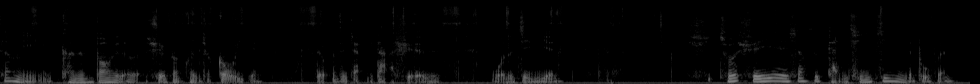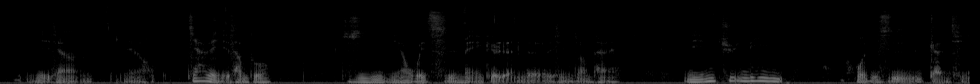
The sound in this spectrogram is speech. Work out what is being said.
这样你可能包的学分会比较够一点。对我在讲大学我的经验。除了学业，像是感情经营的部分，也像，家人也差不多，就是你要维持每个人的心状态、凝聚力，或者是感情，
